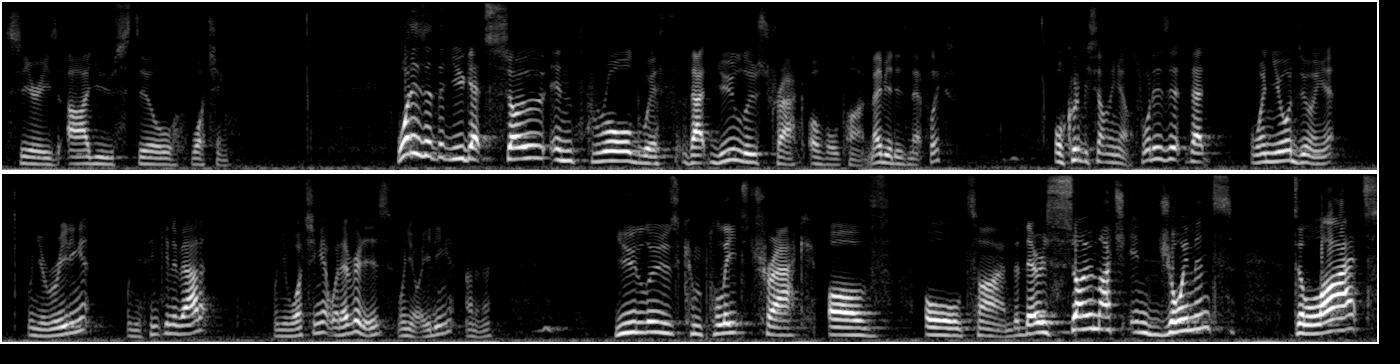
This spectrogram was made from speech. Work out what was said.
series Are You Still Watching? What is it that you get so enthralled with that you lose track of all time? Maybe it is Netflix, or could it be something else? What is it that when you're doing it, when you're reading it, when you're thinking about it, when you're watching it, whatever it is, when you're eating it, I don't know, you lose complete track of all time. That there is so much enjoyment, delight,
